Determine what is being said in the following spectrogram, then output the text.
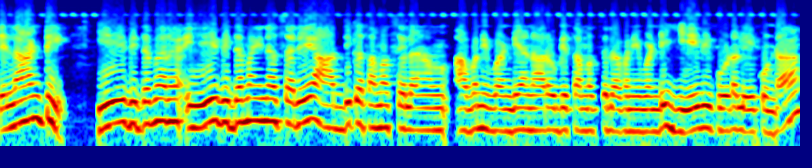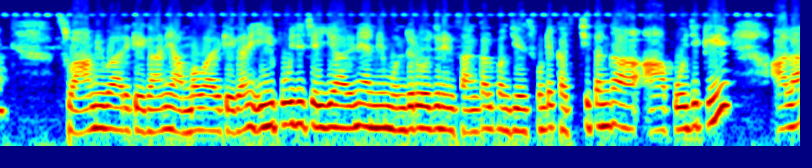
ఎలాంటి ఏ విధమైన ఏ విధమైన సరే ఆర్థిక సమస్యలు అవనివ్వండి అనారోగ్య సమస్యలు అవనివ్వండి ఏవి కూడా లేకుండా స్వామి వారికి కానీ అమ్మవారికి కానీ ఈ పూజ చెయ్యాలని అని ముందు రోజు నేను సంకల్పం చేసుకుంటే ఖచ్చితంగా ఆ పూజకి అలా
